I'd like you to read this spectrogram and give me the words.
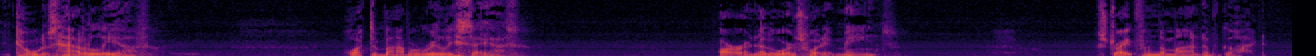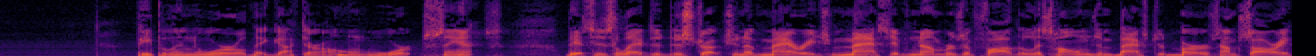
and told us how to live what the Bible really says, or in other words, what it means, straight from the mind of God. People in the world, they got their own warped sense. This has led to destruction of marriage, massive numbers of fatherless homes and bastard births. I'm sorry.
